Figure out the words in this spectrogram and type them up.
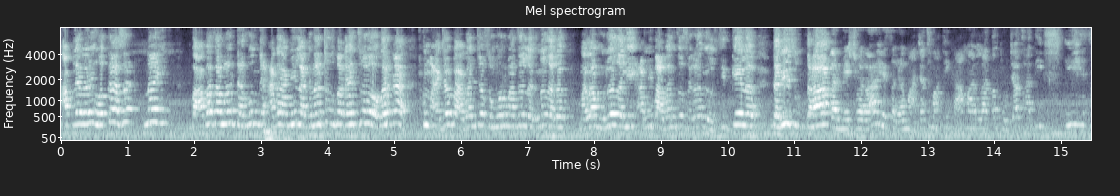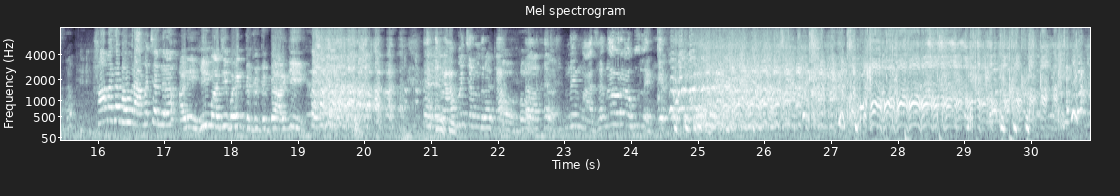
आपल्या वेळी होतं असं? नाही. बाबाच आम्हाला ठरवून द्या अगं आम्ही लग्नातच बघायचो. बरं का? माझ्या बाबांच्या समोर माझं लग्न झालं. मला मुलं झाली. आम्ही बाबांचं सगळं व्यवस्थित केलं. तरी सुद्धा परमेश्वरा हे सगळं माझ्याच माथी का मारलं? आता तुझ्याच हाती ई, हे सगळं हा माझा भाऊ रामचंद्र. आणि ही माझी बहीण ग- ग- ग- गार्गी रामचंद्र का? हो, हो. नाही माझं नाव राहुल आहे.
